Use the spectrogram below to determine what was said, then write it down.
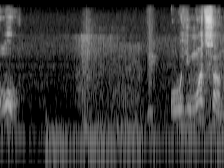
Ooh. Ooh, he wants some.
